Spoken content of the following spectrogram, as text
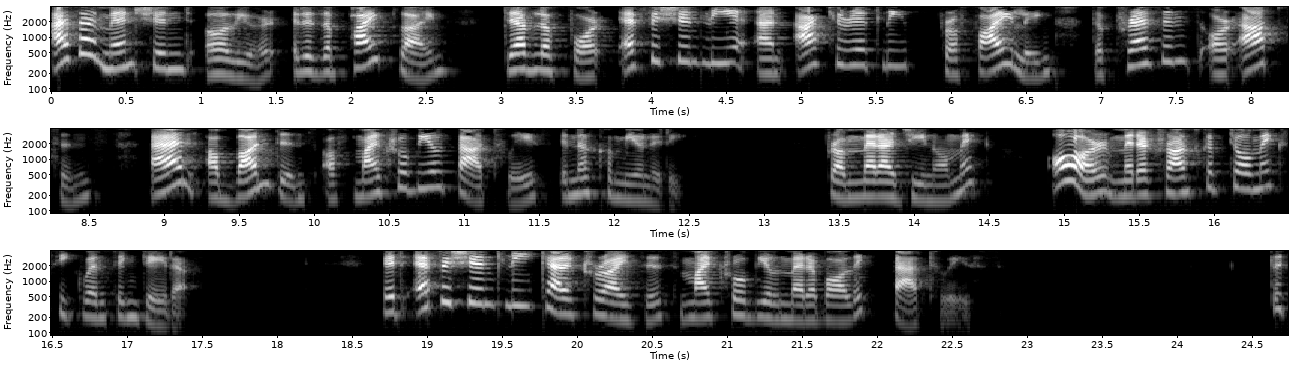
As I mentioned earlier, it is a pipeline developed for efficiently and accurately profiling the presence or absence and abundance of microbial pathways in a community from metagenomic or metatranscriptomic sequencing data. It efficiently characterizes microbial metabolic pathways. The,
